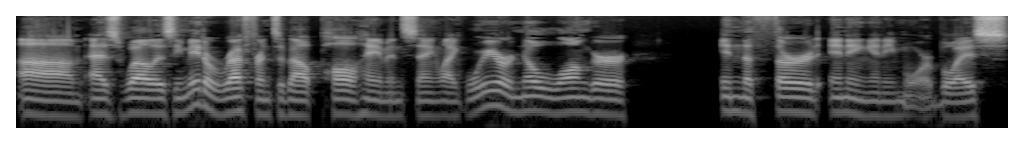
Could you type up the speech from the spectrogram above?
um, as well as he made a reference about Paul Heyman saying, like, we are no longer in the third inning anymore, boys,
